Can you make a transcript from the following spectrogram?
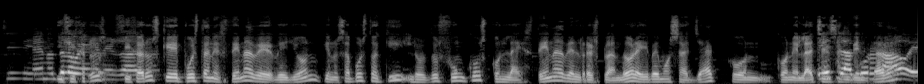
sí, ¿eh? no Y te lo voy fijaros, a negar. fijaros que puesta en escena de, de John, que nos ha puesto aquí los dos funcos con la escena del resplandor. Ahí vemos a Jack con, con el hacha currado, ¿eh?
